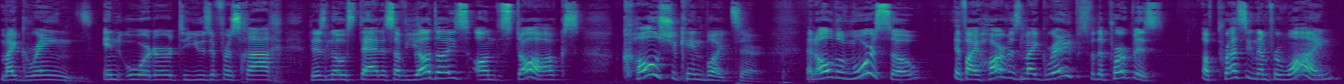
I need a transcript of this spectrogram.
my grains, in order to use it for schach, there's no status of yadois on the stalks. Kol shekin boitzer, and all the more so if I harvest my grapes for the purpose of pressing them for wine,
